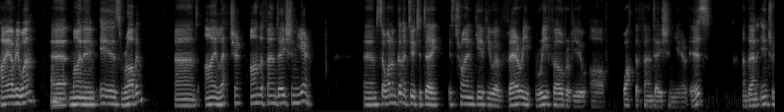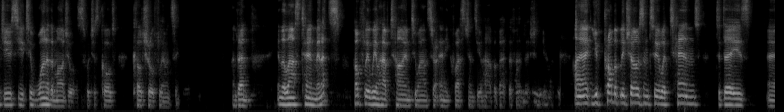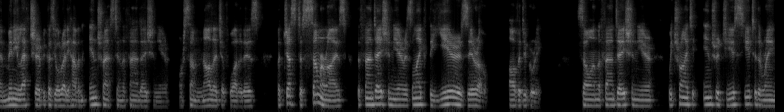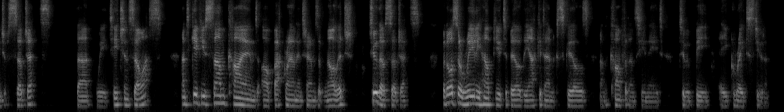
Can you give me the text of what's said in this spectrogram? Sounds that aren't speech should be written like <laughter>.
Hi, everyone. Uh, my name is Robin, and I lecture on the foundation year. Um, so, what I'm going to do today is try and give you a very brief overview of what the foundation year is, and then introduce you to one of the modules, which is called cultural fluency. And then, in the last 10 minutes, hopefully, we'll have time to answer any questions you have about the foundation year. Uh, you've probably chosen to attend today's uh, mini lecture because you already have an interest in the foundation year or some knowledge of what it is. But just to summarize, the foundation year is like the year zero of a degree. So on the foundation year, we try to introduce you to the range of subjects that we teach in SOAS and to give you some kind of background in terms of knowledge to those subjects but also really help you to build the academic skills and the confidence you need to be a great student.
